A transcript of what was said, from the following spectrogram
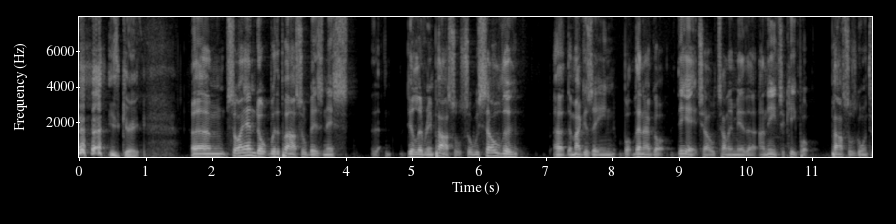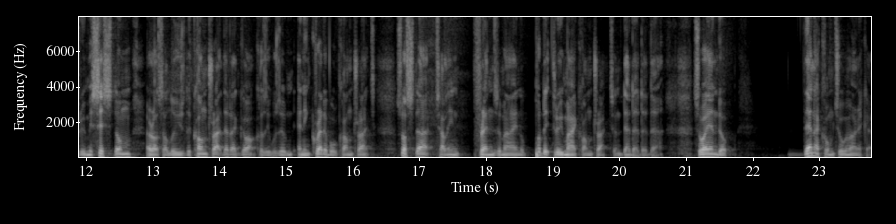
he's great. Um, so I end up with a parcel business delivering parcels. So we sell the uh, the magazine, but then I've got DHL telling me that I need to keep up parcels going through my system, or else I lose the contract that I got because it was an, an incredible contract. So I start telling friends of mine, put it through my contract, and da da da da. So I end up. Then I come to America.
